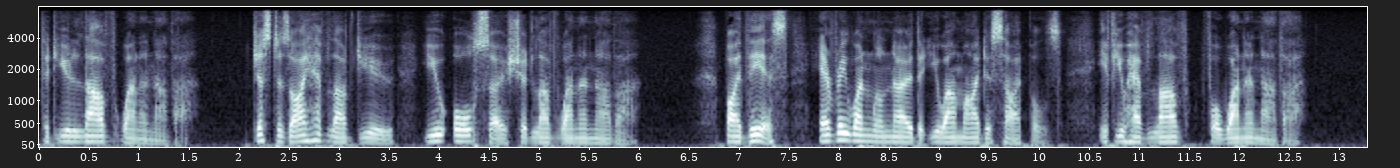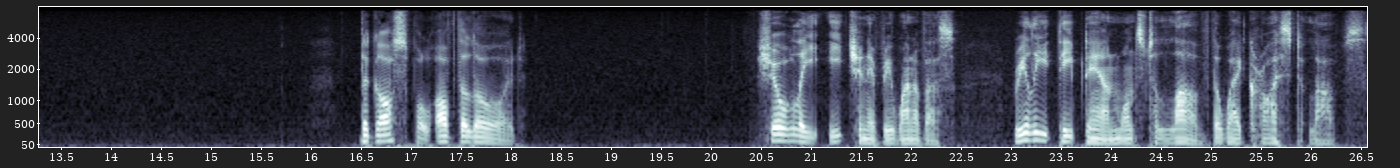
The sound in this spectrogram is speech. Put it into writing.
that you love one another. Just as I have loved you, you also should love one another. By this everyone will know that you are my disciples, if you have love for one another. The Gospel of the Lord. Surely each and every one of us really deep down wants to love the way Christ loves.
